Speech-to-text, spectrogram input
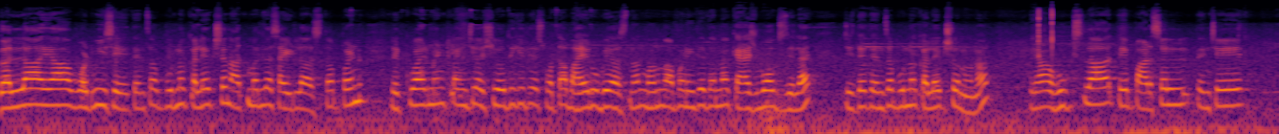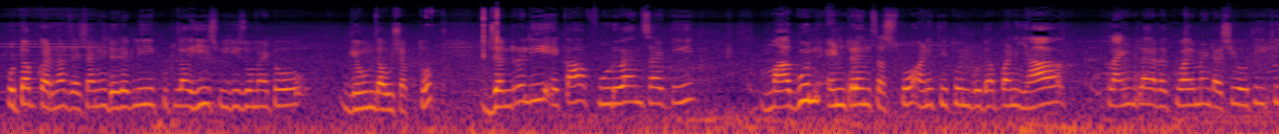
गल्ला या वडवीसे त्यांचा पूर्ण कलेक्शन आतमधल्या साईडला असतं. पण रिक्वायरमेंट क्लायंटची अशी होती की ते स्वतः बाहेर उभे असणार म्हणून आपण इथे त्यांना कॅश बॉक्स दिला आहे जिथे त्यांचं पूर्ण कलेक्शन होणार. ह्या हुक्सला ते पार्सल त्यांचे पुटअप करणार ज्याच्याने डिरेक्टली कुठलाही स्विगी झोमॅटो घेऊन जाऊ शकतो. जनरली एका फूड वॅनसाठी मागून एंट्रन्स असतो आणि तिथून पुढं. पण ह्या क्लायंटला रिक्वायरमेंट अशी होती की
